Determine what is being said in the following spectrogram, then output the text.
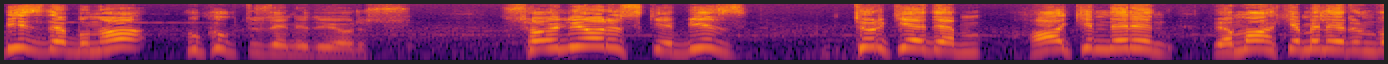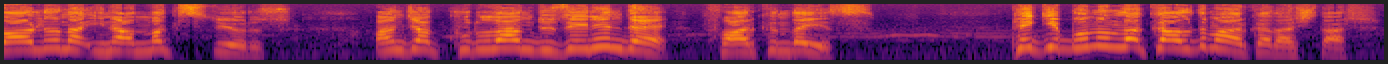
Biz de buna hukuk düzeni diyoruz. Söylüyoruz ki biz Türkiye'de hakimlerin ve mahkemelerin varlığına inanmak istiyoruz. Ancak kurulan düzenin de farkındayız. Peki bununla kaldı mı arkadaşlar?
